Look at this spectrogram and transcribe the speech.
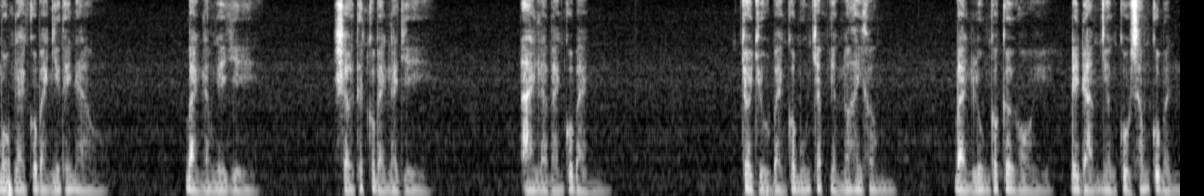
một ngày của bạn như thế nào? Bạn làm nghề gì? Sở thích của bạn là gì? Ai là bạn của bạn? Cho dù bạn có muốn chấp nhận nó hay không, bạn luôn có cơ hội để đảm nhận cuộc sống của mình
